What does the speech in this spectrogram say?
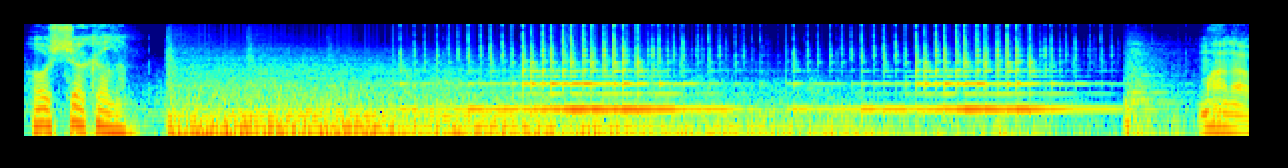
Hoşça kalın. Manav.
